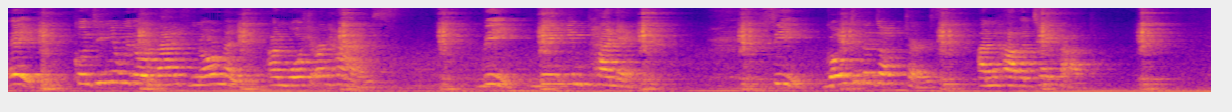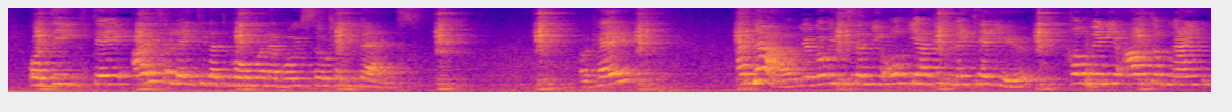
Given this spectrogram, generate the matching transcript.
A. Continue with our life normally and wash our hands. B. Be in panic. C. Go to the doctors and have a checkup. Or D. Stay isolated at home and avoid social events. Okay? And now you're going to send me all the answers and I tell you how many out of nine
